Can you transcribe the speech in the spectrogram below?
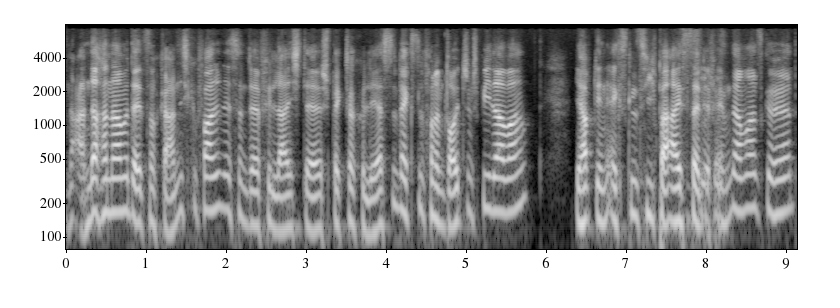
Ein anderer Name, der jetzt noch gar nicht gefallen ist und der vielleicht der spektakulärste Wechsel von einem deutschen Spieler war. Ihr habt ihn exklusiv bei Eiszeit FM damals gehört.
